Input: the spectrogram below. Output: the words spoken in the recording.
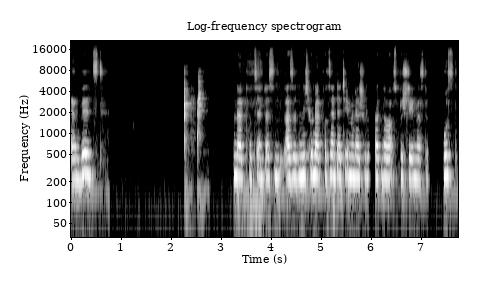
lernen willst. 100% dessen, also nicht 100% der Themen in der Schule sollten daraus bestehen, was du musst.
